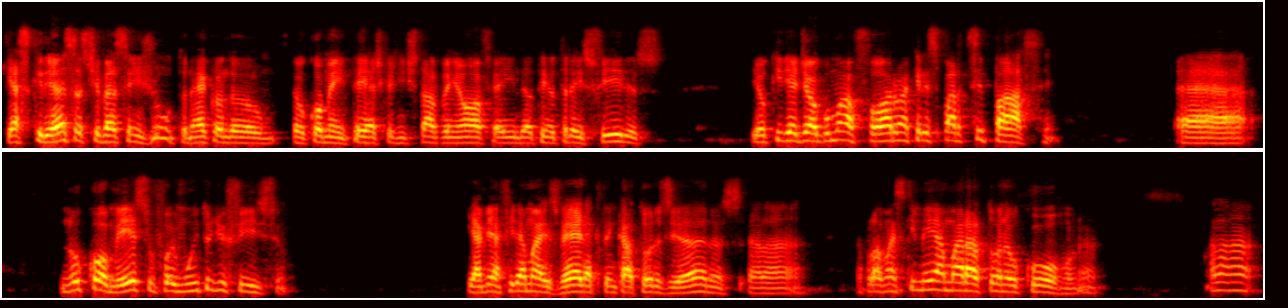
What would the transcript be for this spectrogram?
que as crianças estivessem junto, né? Quando eu, eu comentei, acho que a gente estava em off ainda, eu tenho três filhos, eu queria de alguma forma que eles participassem. É, no começo foi muito difícil. E a minha filha mais velha, que tem 14 anos, ela, ela falou, mas que meia maratona eu corro, né? Ela,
